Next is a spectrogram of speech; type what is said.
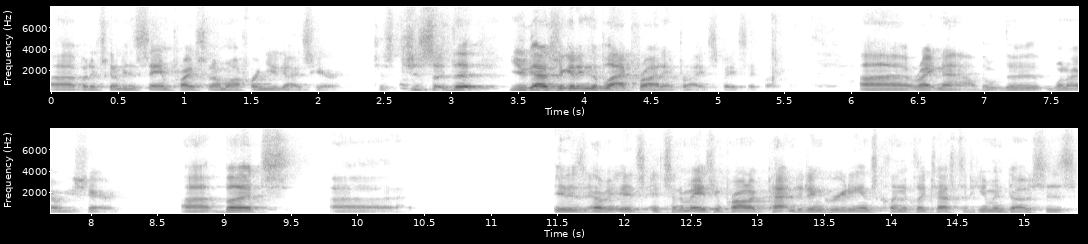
Uh, but it's going to be the same price that I'm offering you guys here. Just just the you guys are getting the Black Friday price basically uh, right now. The, the one I already shared. Uh, but uh, it is, I mean, it's, it's an amazing product, patented ingredients, clinically tested human doses.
